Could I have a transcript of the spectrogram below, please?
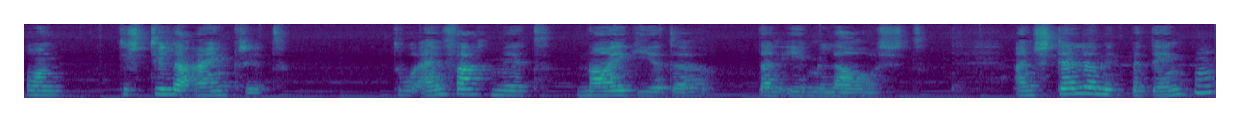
und die Stille eintritt, du einfach mit Neugierde dann eben lauscht. Anstelle mit Bedenken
